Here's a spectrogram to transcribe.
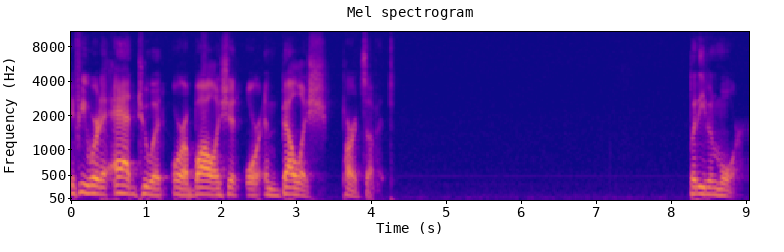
if he were to add to it or abolish it or embellish parts of it. But even more,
